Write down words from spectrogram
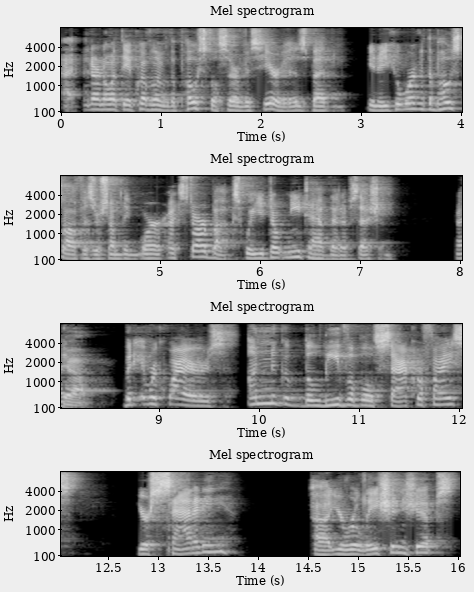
I, don't know what the equivalent of the postal service here is, but You know, you could work at the post office or something, or at Starbucks, where you don't need to have that obsession. Right? Yeah. But it requires unbelievable sacrifice, your sanity, uh, your relationships.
